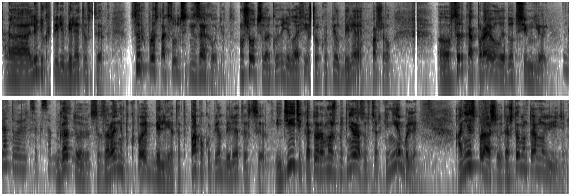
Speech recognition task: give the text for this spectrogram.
Э, люди купили билеты в цирк. В цирк просто так с улицы не заходят. Ну, шел человек, увидел афишу, купил билет, пошел. Э, в цирк, как правило, идут семьей. Готовятся к событию. Готовятся, заранее покупают билеты. Папа купил билеты в цирк. И дети, которые, может быть, ни разу в цирке не были, они спрашивают, а что мы там увидим?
